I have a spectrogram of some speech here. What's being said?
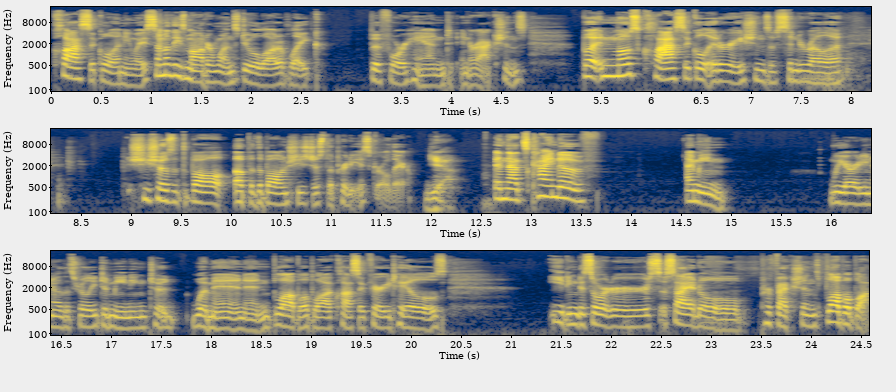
classical anyway, some of these modern ones do a lot of like beforehand interactions, but in most classical iterations of Cinderella, she shows at the ball up at the ball and she's just the prettiest girl there, Yeah. and that's kind of, I mean. We already know that's really demeaning to women and blah blah blah classic fairy tales eating disorders, societal perfections, blah blah blah.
